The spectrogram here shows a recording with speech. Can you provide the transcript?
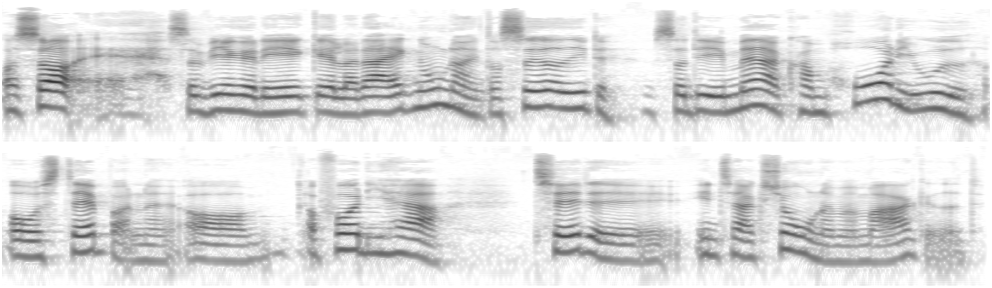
og så, øh, så virker det ikke, eller der er ikke nogen, der er interesseret i det. Så det er med at komme hurtigt ud over stepperne og, og få de her tætte interaktioner med markedet.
